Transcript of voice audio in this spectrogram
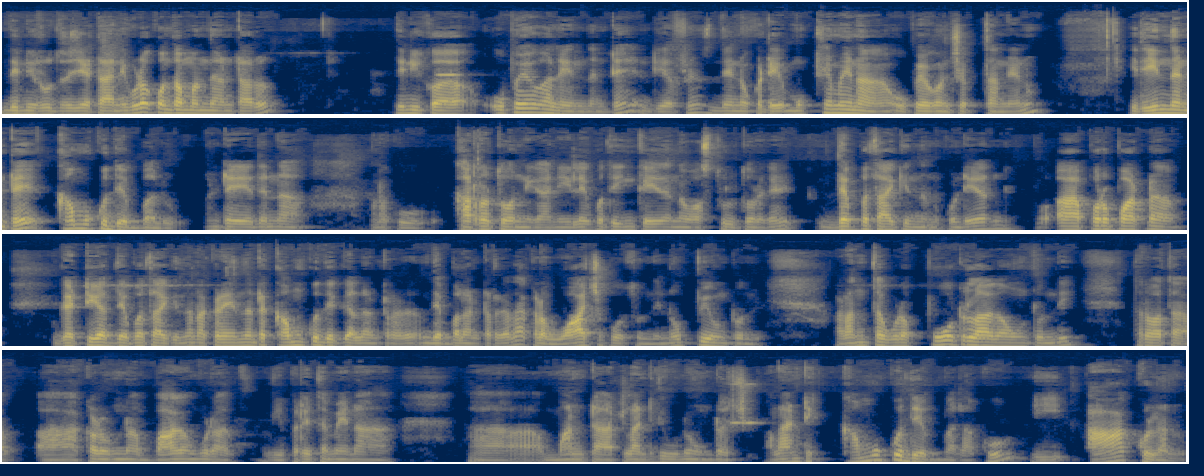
దీన్ని రుద్రజేట అని కూడా కొంతమంది అంటారు. దీని యొక్క ఉపయోగాలు ఏంటంటే డియర్ ఫ్రెండ్స్ దీని ఒకటి ముఖ్యమైన ఉపయోగం చెప్తాను నేను. ఇది ఏంటంటే కముకు దెబ్బలు. అంటే ఏదైనా మనకు కర్రతోని కానీ లేకపోతే ఇంకా ఏదైనా వస్తువులతో కానీ దెబ్బ తాకింది అనుకోండి ఆ పొరపాటున గట్టిగా దెబ్బ తాకిందని అక్కడ ఏంటంటే కముకు దెబ్బలు అంటారు దెబ్బలు అంటారు కదా అక్కడ వాచిపోతుంది నొప్పి ఉంటుంది. అదంతా కూడా పోటులాగా ఉంటుంది. తర్వాత అక్కడ ఉన్న భాగం కూడా విపరీతమైన మంట అట్లాంటిది కూడా ఉండొచ్చు. అలాంటి కముకు దెబ్బలకు ఈ ఆకులను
